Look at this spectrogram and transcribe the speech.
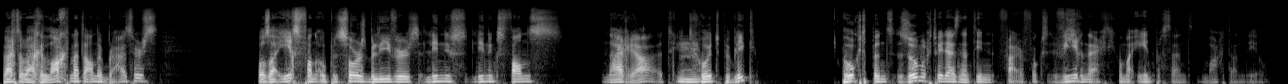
werd er wel gelachen met de andere browsers. Was dat eerst van open source believers, Linux, Linux fans, naar ja, het, het Mhm. grote publiek. Hoogtepunt zomer 2010, Firefox 34,1% marktaandeel.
